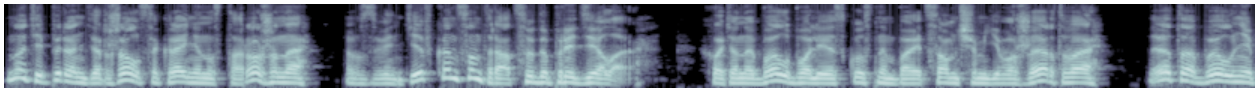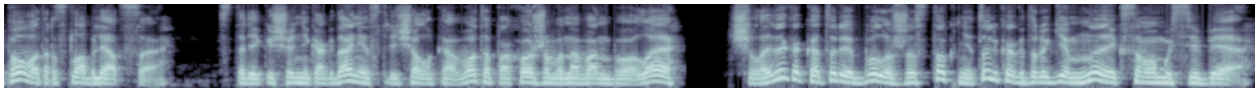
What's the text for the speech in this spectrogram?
но теперь он держался крайне настороженно, взвинтив концентрацию до предела. Хоть он и был более искусным бойцом, чем его жертва, это был не повод расслабляться. Старик еще никогда не встречал кого-то похожего на Ван Буэлэ, человека, который был жесток не только к другим, но и к самому себе.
